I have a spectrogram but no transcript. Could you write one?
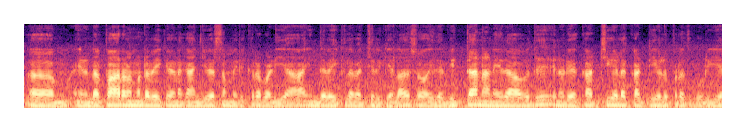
என்னோடய என்னோட பாராளுமன்ற வெஹிக்கிள் எனக்கு அஞ்சு வருஷம் இருக்கிறபடியாக இந்த வெஹிக்கிளை வச்சிருக்கல ஸோ இதை விற்றா நான் ஏதாவது என்னுடைய கட்சிகளை கட்டி எழுப்புறதுக்குரிய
